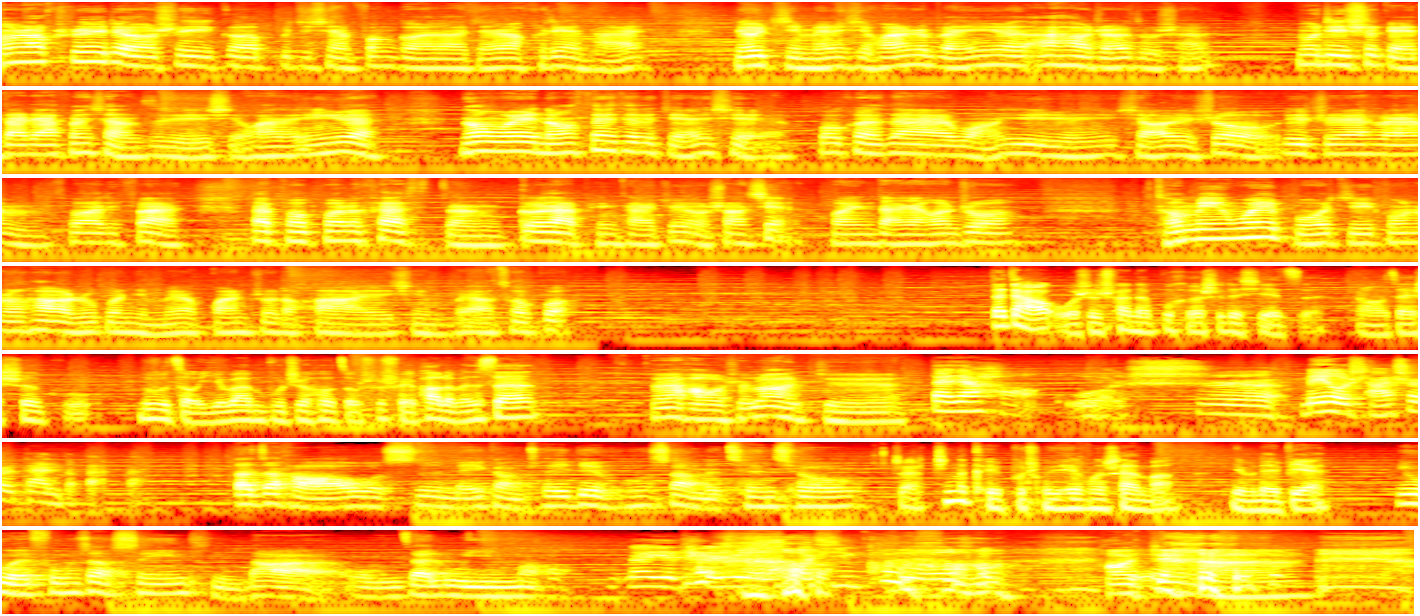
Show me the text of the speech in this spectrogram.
Non Rock Radio 是一个不局限风格的节 rock 电台，由几名喜欢日本音乐的爱好者组成，目的是给大家分享自己喜欢的音乐。Non 为 Non City 的简写。播客在网易云、小宇宙、荔枝 FM、Spotify、Apple Podcast 等各大平台均有上线，欢迎大家关注哦。同名微博及公众号，如果你没有关注的话，也请不要错过。大家好，我是穿的不合适的鞋子，然后在涉谷路走一万步之后走出水泡的文森。大家好，我是浪姐。大家好，我是没有啥事儿干的板板。大家好，我是没敢吹电风扇的千秋。这真的可以不吹电风扇吗？你们那边？因为风扇声音挺大，我们在录音嘛。那也太热了，好辛苦哦。好艰难。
